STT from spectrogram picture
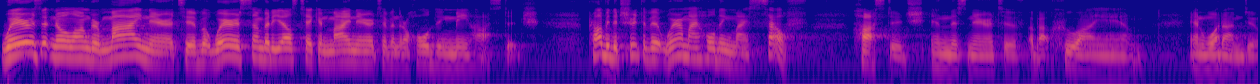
Where is it no longer my narrative, but where is somebody else taking my narrative and they're holding me hostage? Probably the truth of it, where am I holding myself hostage in this narrative about who I am and what I'm doing?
